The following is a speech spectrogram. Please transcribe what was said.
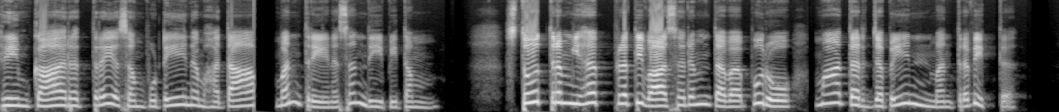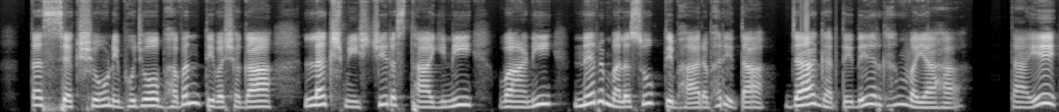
ಹ್ರೀಂಕಾರತ್ರಯ ಸಂಪುಟೇನ ಮಹತಾ ಮಂತ್ರೇಣ ಸಂದೀಪಿತಂ. ಸ್ತೋತ್ರಂ ಯಹ ಪ್ರತಿವಾಸರಂ ತವ ಪುರೋ ಮಾತರ್ಜಪೇನ್ಮಂತ್ರವಿತ್ ತಸ್ಯ ಕ್ಷೋಣಿಭುಜೋ ಭವಂತಿ ವಶಗಾ ಲಕ್ಷ್ಮೀಶ್ಚಿರಸ್ಥಾಯಿನಿ ವಾಣಿ ನಿರ್ಮಲ ಸೂಕ್ತಿಭಾರಭರಿತ ಜಾಗರ್ತಿ ದೀರ್ಘಂ ವಯಃ ತಾಯೇ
